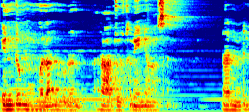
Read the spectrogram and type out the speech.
என்றும் உங்கள் அன்புடன் ராஜு ஸ்ரீனிவாசன் நன்றி.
